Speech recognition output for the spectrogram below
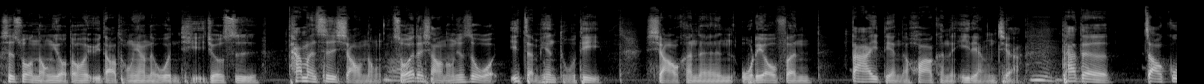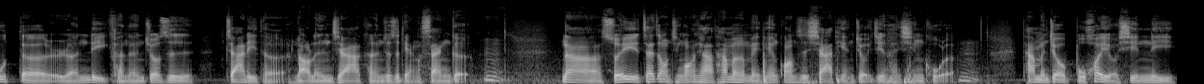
是说农友都会遇到同样的问题，就是他们是小农。所谓的小农，就是我一整片土地，小可能五六分，大一点的话可能一两甲。嗯，他的照顾的人力可能就是家里的老人家，可能就是两三个。嗯。那所以在这种情况下，他们每天光是夏天就已经很辛苦了。嗯，他们就不会有心力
